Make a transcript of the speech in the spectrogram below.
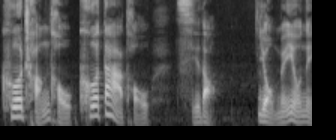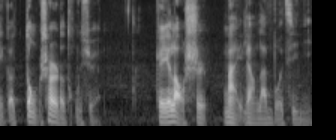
磕长头、磕大头、祈祷，有没有哪个懂事儿的同学给老师买一辆兰博基尼？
